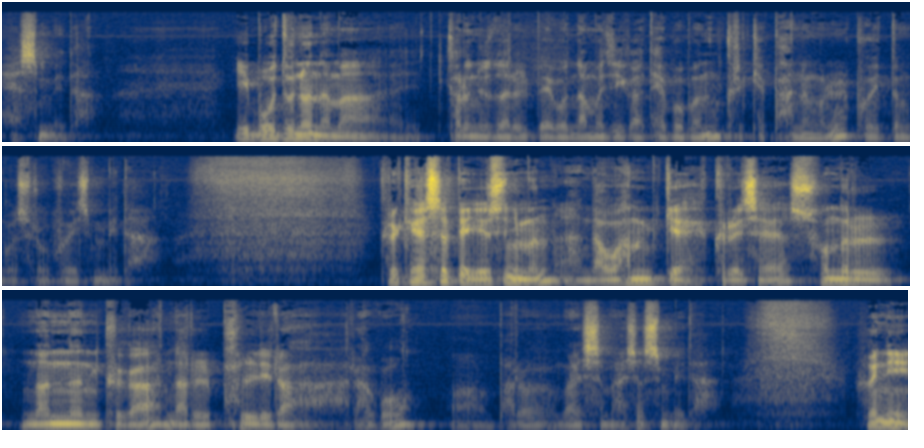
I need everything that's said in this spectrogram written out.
했습니다. 이 모두는 아마 가론 유다를 빼고 나머지가 대부분 그렇게 반응을 보였던 것으로 보여집니다. 그렇게 했을 때 예수님은 아, 나와 함께 그릇에 손을 넣는 그가 나를 팔리라라고 어, 바로 말씀하셨습니다. 흔히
